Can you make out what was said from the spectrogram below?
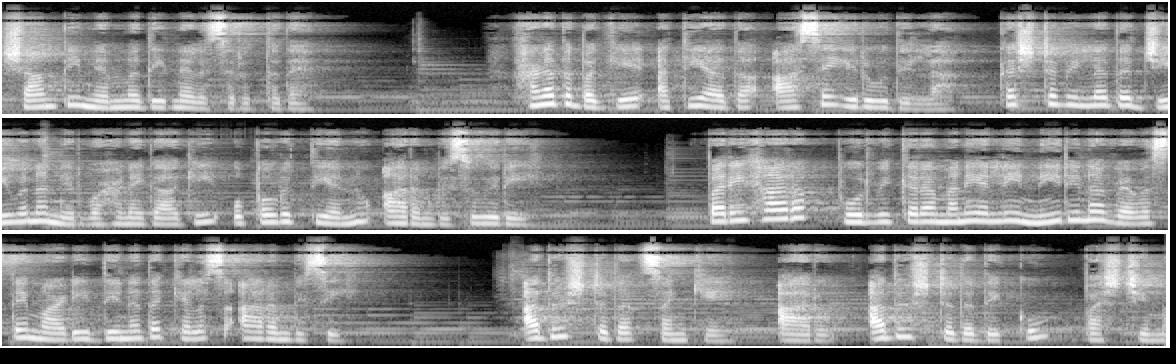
ಶಾಂತಿ ನೆಮ್ಮದಿ ನೆಲೆಸಿರುತ್ತದೆ. ಹಣದ ಬಗ್ಗೆ ಅತಿಯಾದ ಆಸೆ ಇರುವುದಿಲ್ಲ. ಕಷ್ಟವಿಲ್ಲದ ಜೀವನ ನಿರ್ವಹಣೆಗಾಗಿ ಉಪವೃತ್ತಿಯನ್ನು ಆರಂಭಿಸುವಿರಿ. ಪರಿಹಾರ ಪೂರ್ವಿಕರ ಮನೆಯಲ್ಲಿ ನೀರಿನ ವ್ಯವಸ್ಥೆ ಮಾಡಿ ದಿನದ ಕೆಲಸ ಆರಂಭಿಸಿ. ಅದೃಷ್ಟದ ಸಂಖ್ಯೆ ಆರು. ಅದೃಷ್ಟದ ದಿಕ್ಕು ಪಶ್ಚಿಮ.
